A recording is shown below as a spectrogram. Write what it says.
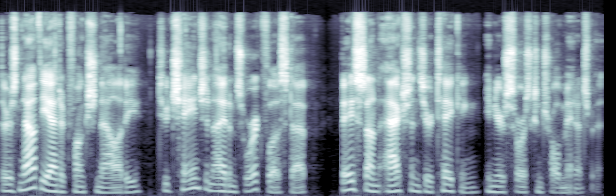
there's now the added functionality to change an item's workflow step based on actions you're taking in your source control management.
